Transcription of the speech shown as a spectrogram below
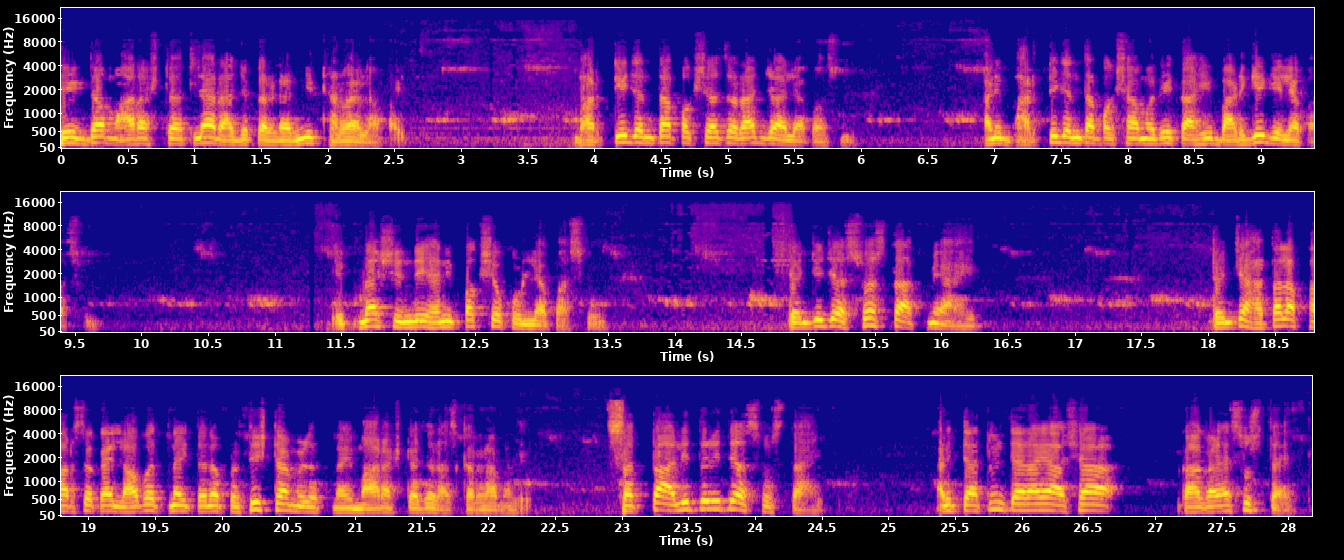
हे एकदा महाराष्ट्रातल्या राजकारण्यांनी ठरवायला पाहिजे. भारतीय जनता पक्षाचं राज्य आल्यापासून आणि भारतीय जनता पक्षामध्ये काही बाडगे गेल्यापासून एकनाथ शिंदे यांनी पक्ष फोडल्यापासून त्यांचे जे अस्वस्थ आत्मे आहेत त्यांच्या हाताला फारसं काही लाभत नाही त्यांना प्रतिष्ठा मिळत नाही महाराष्ट्राच्या राजकारणामध्ये. सत्ता आली तरी ते अस्वस्थ आहेत. आणि त्यातून त्याला या अशा गागाळ्या सुस्त आहेत.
